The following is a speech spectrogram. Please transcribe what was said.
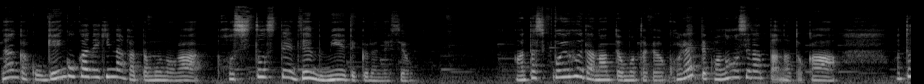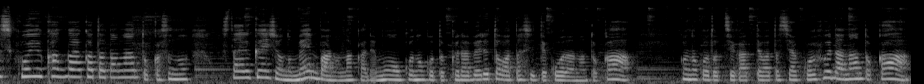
なんかこう言語化できなかったものが星として全部見えてくるんですよ。私こういう風だなって思ったけどこれってこの星だったんだとか私こういう考え方だなとかそのスタイルクエンションのメンバーの中でもこの子と比べると私ってこうだなとかこの子と違って私はこういう風だなとか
